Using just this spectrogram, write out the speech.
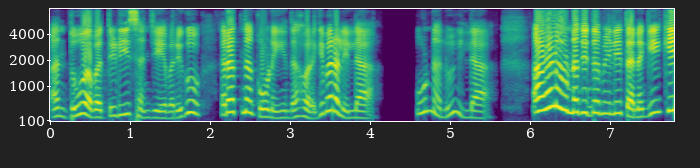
ಅಂತೂ ಅವತ್ತಿಡೀ ಸಂಜೆಯವರೆಗೂ ರತ್ನ ಕೋಣೆಯಿಂದ ಹೊರಗೆ ಬರಲಿಲ್ಲ. ಉಣ್ಣಲೂ ಇಲ್ಲ. ಅವಳು ಉಣ್ಣದಿದ್ದ ಮೇಲೆ ತನಗೇಕೆ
